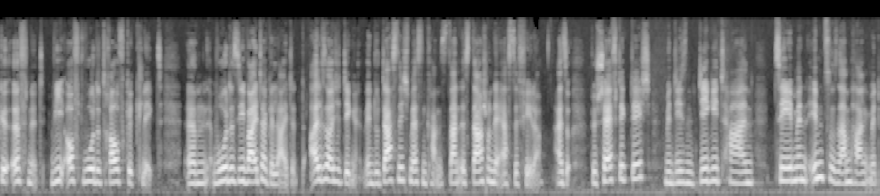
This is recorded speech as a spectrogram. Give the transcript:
geöffnet? Wie oft wurde draufgeklickt? Ähm, wurde sie weitergeleitet? All solche Dinge. Wenn du das nicht messen kannst, dann ist da schon der erste Fehler. Also beschäftig dich mit diesen digitalen Themen im Zusammenhang mit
